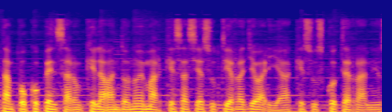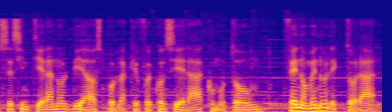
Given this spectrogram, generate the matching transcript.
Tampoco pensaron que el abandono de Márquez hacia su tierra llevaría a que sus coterráneos se sintieran olvidados por la que fue considerada como todo un fenómeno electoral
